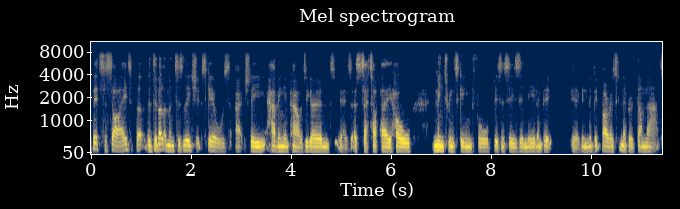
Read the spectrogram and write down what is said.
bits aside, but the development as leadership skills, actually having empowered to go and you know, set up a whole mentoring scheme for businesses in the Olympic you know, in Olympic boroughs never have done that.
